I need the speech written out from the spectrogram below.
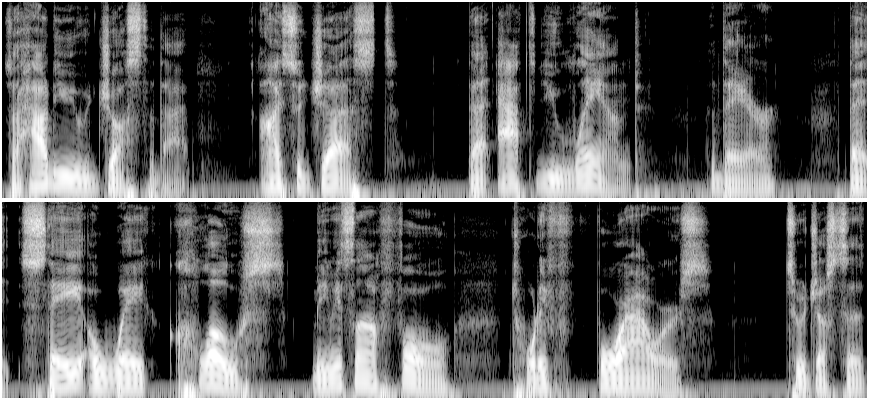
So how do you adjust to that? I suggest that after you land there, that stay awake close. Maybe it's not full, 24 hours to adjust to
